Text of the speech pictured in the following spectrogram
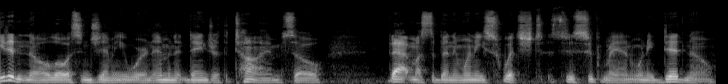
he didn't know Lois and Jimmy were in imminent danger at the time, so that must have been when he switched to Superman when he did know.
